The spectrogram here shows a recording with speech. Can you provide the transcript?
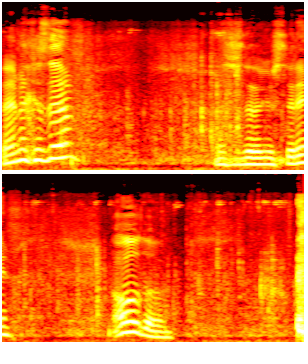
Değil mi kızım? Ben sizlere göstereyim. Ne oldu?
